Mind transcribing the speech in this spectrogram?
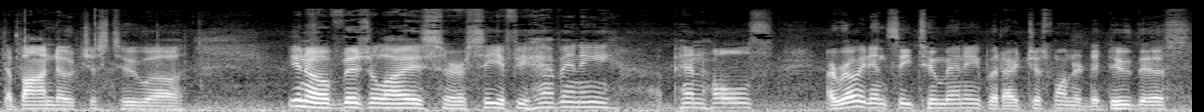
The bondo, just to uh, you know visualize or see if you have any pinholes. I really didn't see too many, but I just wanted to do this.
